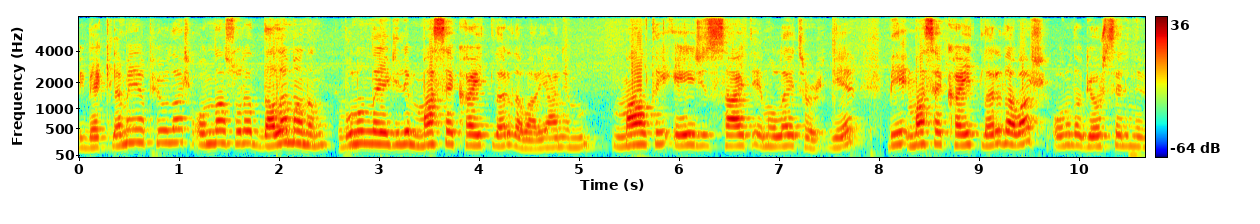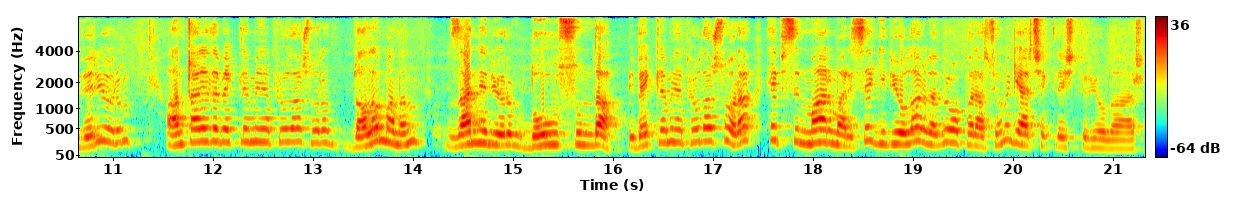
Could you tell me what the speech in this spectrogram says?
bir bekleme yapıyorlar. Ondan sonra Dalaman'ın bununla ilgili MASE kayıtları da var. Yani Multi Age Site Emulator diye bir MASE kayıtları da var. Onu da görselini veriyorum. Antalya'da bekleme yapıyorlar. Sonra Dalaman'ın zannediyorum doğusunda bir bekleme yapıyorlar. Sonra hepsi Marmaris'e gidiyorlar ve bir operasyonu gerçekleştiriyorlar.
